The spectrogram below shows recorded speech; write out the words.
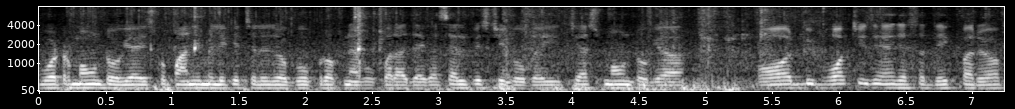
वाटर माउंट हो गया, इसको पानी में लेके चले जाओ। गोप्रो अपने आप ऊपर आ जाएगा। सेल्फी स्टिक हो गई चेस्ट माउंट हो गया। और भी बहुत चीज़ें हैं, जैसा देख पा रहे हो आप।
